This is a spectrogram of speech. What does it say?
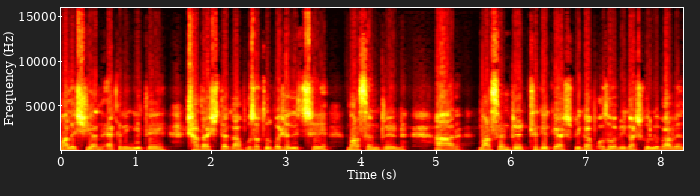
মালয়েশিয়ান এক রিঙ্গিতে সাতাশ টাকা পঁচাত্তর পয়সা দিচ্ছে মার্সেন্ট ট্রেড। আর মার্সেন্ট ট্রেড থেকে ক্যাশ পিক আপ অথবা বিকাশ করলে পাবেন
